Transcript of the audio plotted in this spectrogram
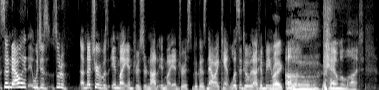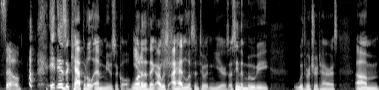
so now, it, which is sort of. I'm not sure if it was in my interest or not in my interest because now I can't listen to it without him being Right. like, "Oh, Camelot." So It is a capital M musical. One Yeah. of the things I was I hadn't listened to it in years. I've seen the movie with Richard Harris, um,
